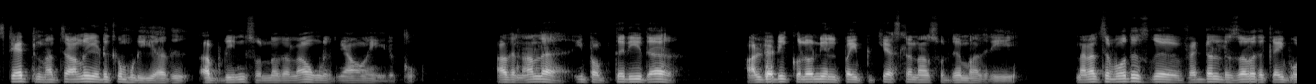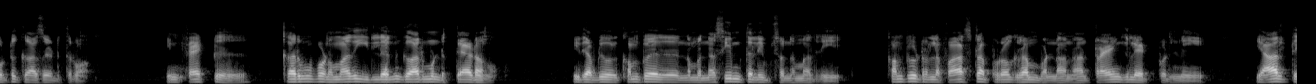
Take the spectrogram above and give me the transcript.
ஸ்டேட் நினச்சாலும் எடுக்க முடியாது அப்படின்னு சொன்னதெல்லாம் உங்களுக்கு ஞாபகம் இருக்கும். அதனால் இப்போ தெரியுதா? ஆல்ரெடி கொலோனியல் பைப் கேஸில் நான் சொன்ன மாதிரி நினச்ச போது ஃபெட்ரல் ரிசர்வ் அதை கை போட்டு காசு எடுத்துருவான். இன்ஃபேக்ட்டு கருப்பு பணம் மாதிரி இல்லைன்னு கவர்மெண்ட் தேடணும். இது அப்படி ஒரு கம்ப்யூ நம்ம நசீம் தலீப் சொன்ன மாதிரி கம்ப்யூட்டரில் ஃபாஸ்ட்டாக ப்ரோக்ராம் பண்ணான்னா ட்ரையாங்குலேட் பண்ணி யார்கிட்ட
